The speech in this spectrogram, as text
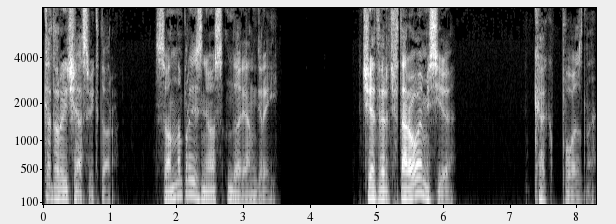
«Который час, Виктор?» — сонно произнес Дориан Грей. «Четверть второго, месье?» Как поздно.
